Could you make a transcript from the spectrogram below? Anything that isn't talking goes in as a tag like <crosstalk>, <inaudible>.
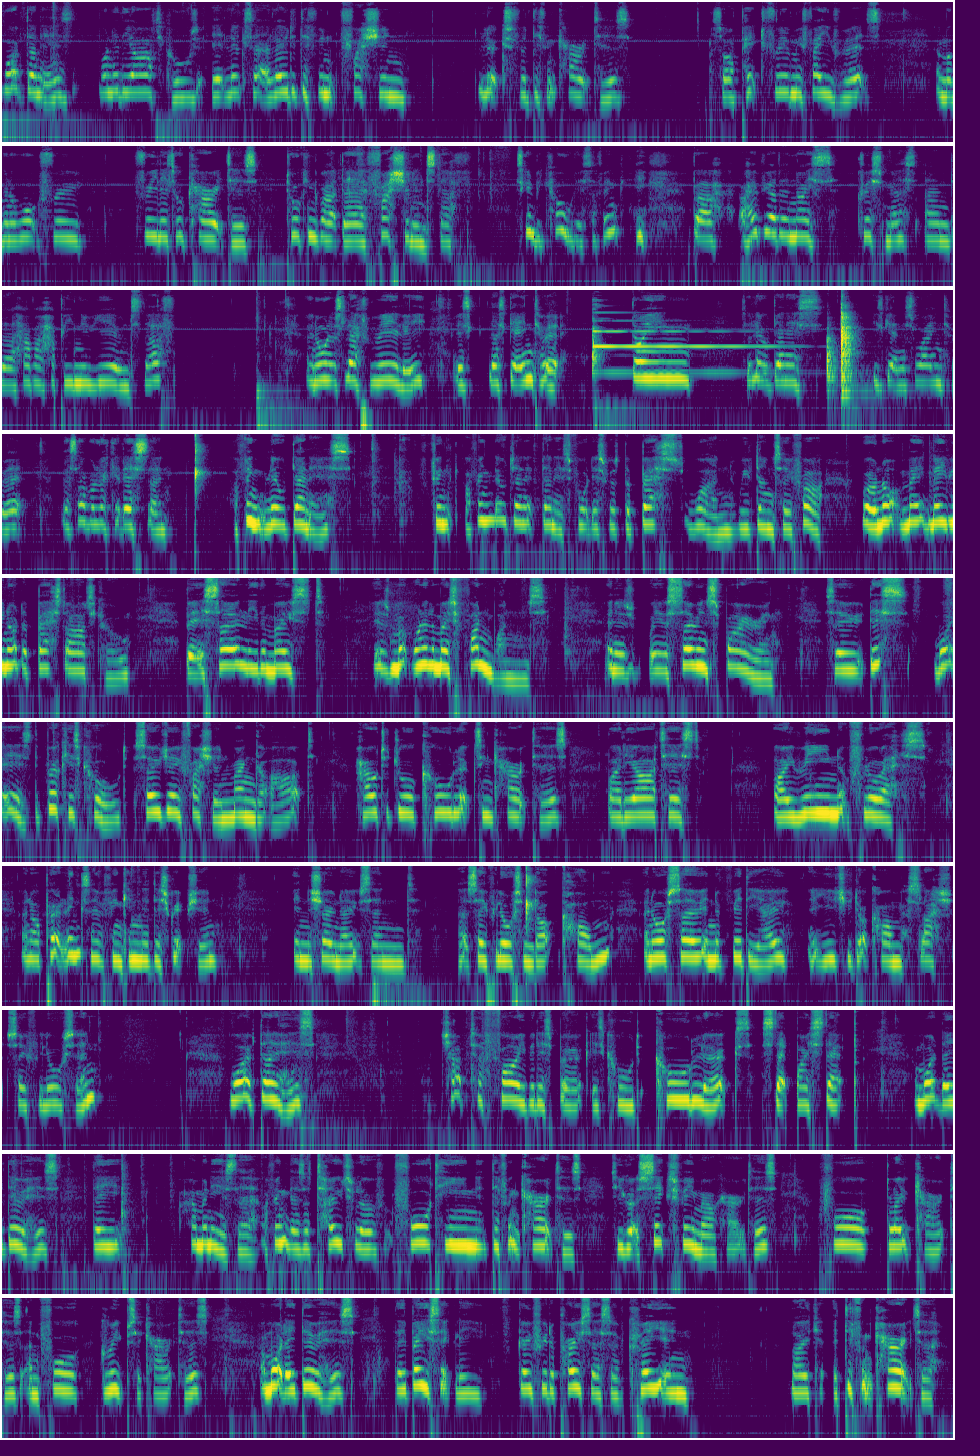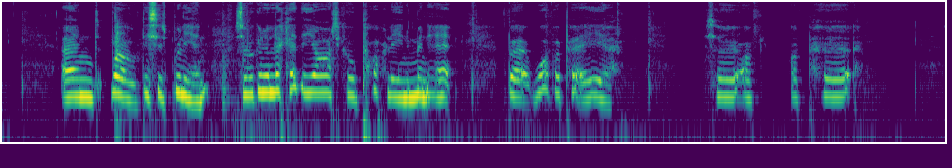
what I've done is one of the articles. It looks at a load of different fashion looks for different characters. So I picked three of my favourites, and we're going to walk through three little characters talking about their fashion and stuff. It's going to be cool, this I think. <laughs> but I hope you had a nice Christmas and uh, have a happy New Year and stuff. And all that's left really is let's get into it. Doing. So little Dennis, he's getting us right into it. Let's have a look at this then. I think little Dennis, think I think little Janet Dennis thought this was the best one we've done so far. Well, not may, maybe not the best article, but it's certainly the most. It was one of the most fun ones, and it was it was so inspiring. So this what it is the book is called Shojo Fashion Manga Art: How to Draw Cool Looks and Characters by the artist Irene Flores. And I'll put links and everything in the description, in the show notes, and at sophielawson.com, and also in the video at youtube.com slash sophielawson. What I've done is, chapter 5 of this book is called Cool Looks Step by Step. And what they do is, they how many is there? I think there's a total of 14 different characters. So you've got six female characters, four bloke characters and four groups of characters. And what they do is they basically go through the process of creating like a different character. And well, this is brilliant. So we're going to look at the article properly in a minute. But what have I put here? So I've I've put.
